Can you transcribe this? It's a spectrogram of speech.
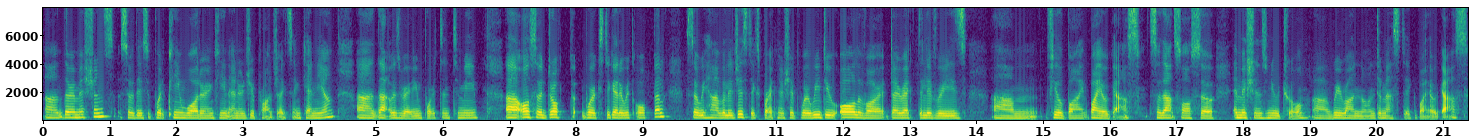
uh, their emissions, so they support clean water and clean energy projects in Kenya. Uh, that was very important to me. Uh, also, DROPP works together with Opel, so we have a logistics partnership where we do all of our direct deliveries um, fueled by biogas. So that's also emissions neutral. Uh, we run on domestic biogas,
